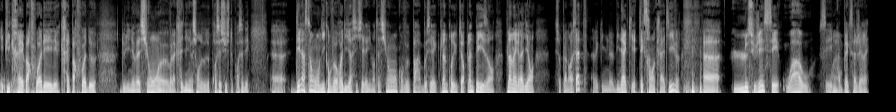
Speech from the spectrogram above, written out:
Et puis créer parfois des, des- créer parfois de de l'innovation, euh, voilà, créer de l'innovation de, de processus, de procédés. Euh, dès l'instant où on dit qu'on veut rediversifier l'alimentation, qu'on veut pas bosser avec plein de producteurs, plein de paysans, plein d'ingrédients sur plein de recettes, avec une bina qui est extrêmement créative, euh, le sujet c'est waouh, c'est Ouais. complexe à gérer.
